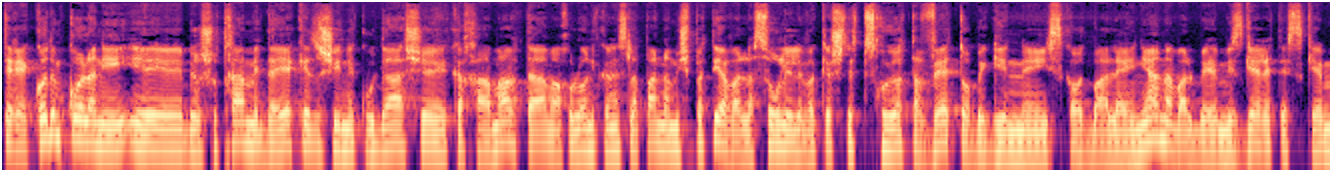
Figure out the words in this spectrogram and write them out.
תראה קודם כל אני אה, ברשותך מדייק איזושהי נקודה שככה ככה אמרת ואנחנו לא ניכנס לפן המשפטי אבל אסור לי לבקש את זכויות הווטו בגין אה, עסקאות בעלי העניין אבל במסגרת הסכם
